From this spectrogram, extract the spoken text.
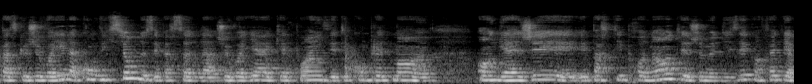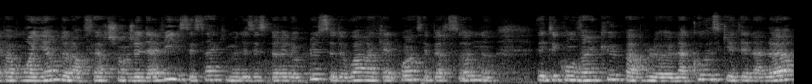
parce que je voyais la conviction de ces personnes-là. Je voyais à quel point ils étaient complètement engagés et, et partie prenante, et je me disais qu'en fait, il n'y a pas moyen de leur faire changer d'avis. C'est ça qui me désespérait le plus, c'est de voir à quel point ces personnes étaient convaincus par la cause qui était la leur.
